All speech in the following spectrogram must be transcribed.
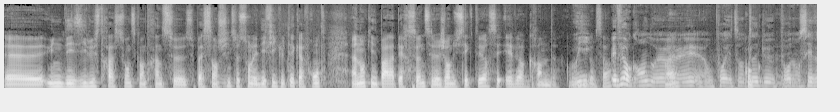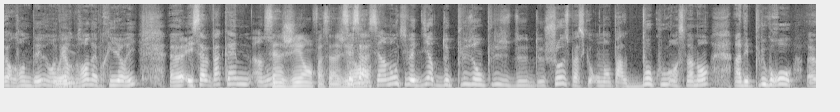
une des illustrations de ce qui est en train de se, passer en Chine, ce sont les difficultés qu'affronte un nom qui ne parle à personne, c'est le genre du secteur, c'est Evergrande. oui, comme ça? Evergrande, oui, ouais. on pourrait tenter de le prononcer Evergrande, non, Evergrande a priori. et ça va quand même un nom. C'est un géant, enfin c'est un géant. C'est ça, c'est un nom qui va te dire de plus en plus de, choses parce qu'on en parle beaucoup en ce moment. Un des plus gros euh,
